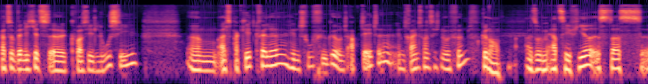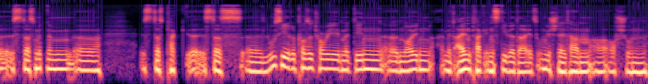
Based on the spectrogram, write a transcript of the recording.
Also wenn ich jetzt äh, quasi Lucy ähm, als Paketquelle hinzufüge und update in 2305? Genau. Also im RC4 ist das, äh, ist das mit einem äh, ist das, äh, ist das äh, Lucy Repository mit den äh, neuen, mit allen Plugins, die wir da jetzt umgestellt haben, äh, auch schon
